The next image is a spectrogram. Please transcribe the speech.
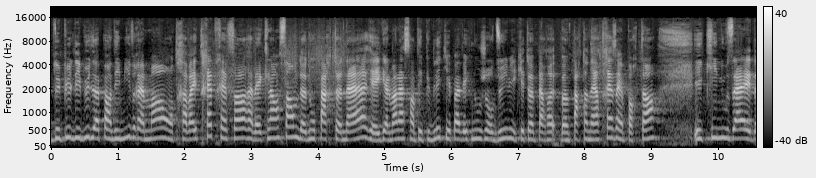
depuis le début de la pandémie, vraiment, on travaille très, très fort avec l'ensemble de nos partenaires. Il y a également la santé publique qui n'est pas avec nous aujourd'hui, mais qui est un, par- un partenaire très important et qui nous aide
